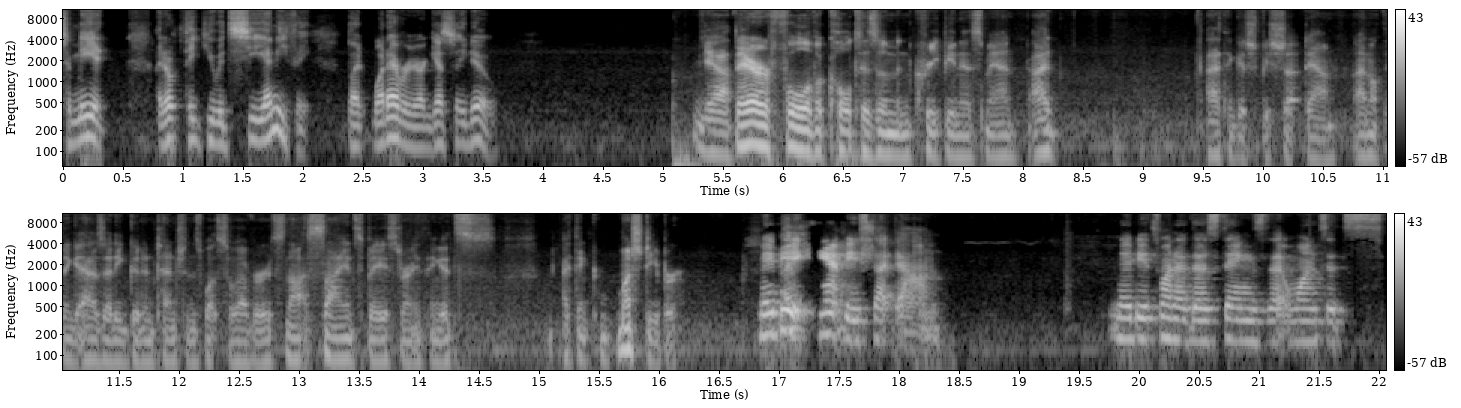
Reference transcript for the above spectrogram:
to me, it, I don't think you would see anything, but whatever. I guess they do. Yeah, they're full of occultism and creepiness, man. I I think it should be shut down. I don't think it has any good intentions whatsoever. It's not science based or anything. It's I think much deeper. Maybe it can't be shut down. Maybe it's one of those things that once it's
